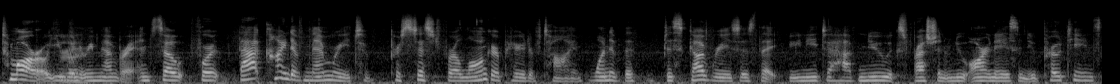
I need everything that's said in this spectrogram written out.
tomorrow, you right. wouldn't remember it. And so for that kind of memory to persist for a longer period of time, one of the discoveries is that you need to have new expression of new RNAs and new proteins,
